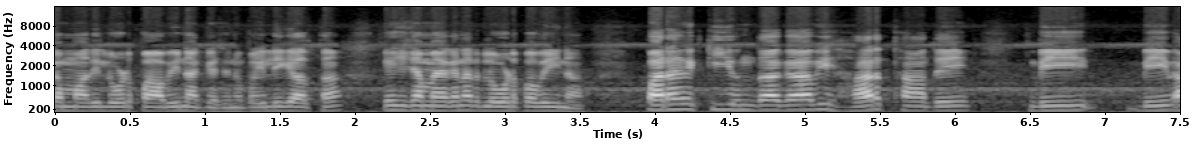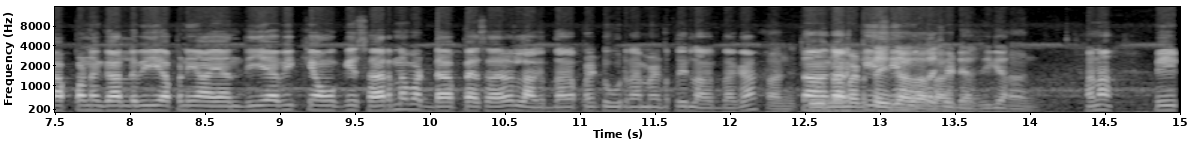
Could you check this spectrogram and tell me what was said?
ਕੰਮਾਂ ਦੀ ਲੋੜ ਪਾਵੇ ਨਾ ਕਿਸੇ ਨੂੰ ਪਹਿਲੀ ਗੱਲ ਤਾਂ। ਇਹ ਚੀਜ਼ਾਂ ਮੈਂ ਕਹਿੰਦਾ ਲੋੜ ਪਵੇ ਹੀ ਨਾ। ਪਰ ਕੀ ਹੁੰਦਾਗਾ ਵੀ ਹਰ ਥਾਂ ਤੇ ਵੀ ਵੀ ਆਪਾਂ ਨੂੰ ਗੱਲ ਵੀ ਆਪਣੀ ਆ ਜਾਂਦੀ ਆ ਵੀ ਕਿਉਂਕਿ ਸਾਰਿਆਂ ਨਾਲੋਂ ਵੱਡਾ ਪੈਸਾ ਲੱਗਦਾ ਆਪਣੇ ਟੂਰਨਾਮੈਂਟ ਤੇ ਲੱਗਦਾਗਾ ਤਾਂ ਟੂਰਨਾਮੈਂਟ ਕਰਕੇ ਤੇ ਜ਼ਿਆਦਾ ਛੱਡਿਆ ਸੀਗਾ ਹਨਾ? ਵੀ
